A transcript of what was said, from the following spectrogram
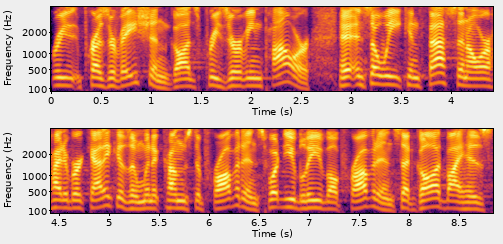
pre- preservation, God's preserving power. And, and so we confess in our Heidelberg Catechism when it comes to providence what do you believe about providence? That God, by his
